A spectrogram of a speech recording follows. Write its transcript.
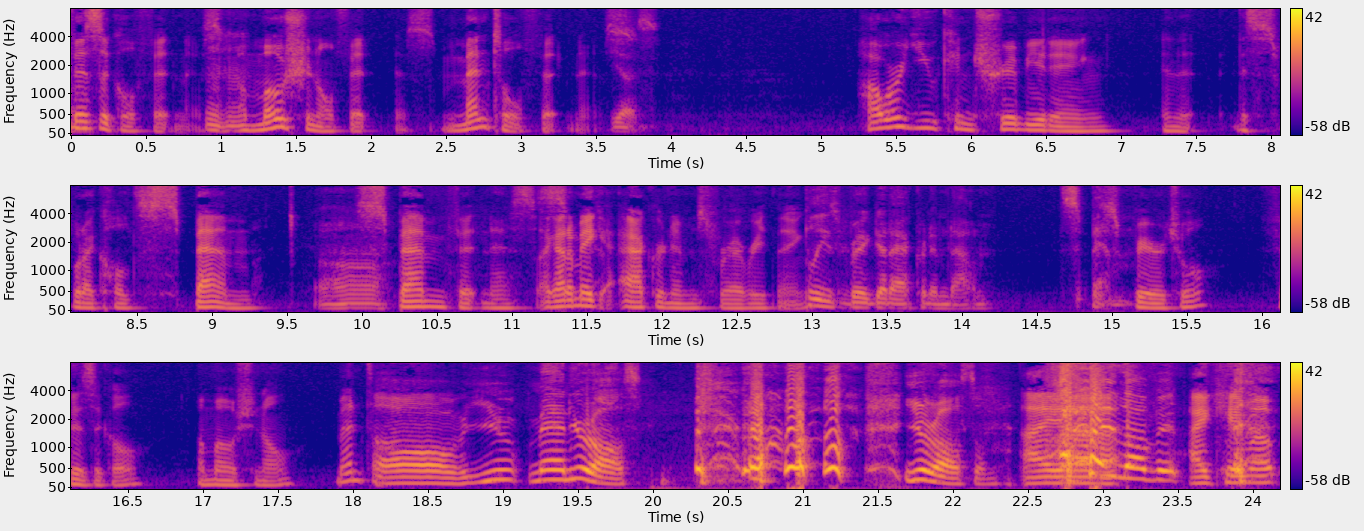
physical fitness, emotional fitness, mental fitness. Yes. How are you contributing? And this is what I called SPEM. Ah. SPEM fitness. I got to make acronyms for everything. Please break that acronym down. SPEM. Spiritual, physical, emotional, mental. Oh, you man, you're awesome. you're awesome. I I uh, love it. I came up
